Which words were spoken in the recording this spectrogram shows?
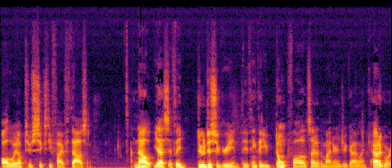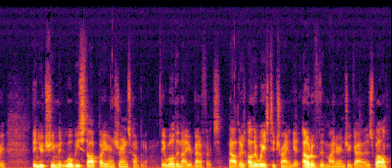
all the way up to 65,000. Now, yes, if they do disagree and they think that you don't fall outside of the minor injury guideline category, then your treatment will be stopped by your insurance company. They will deny your benefits. Now, there's other ways to try and get out of the minor injury guideline as well,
